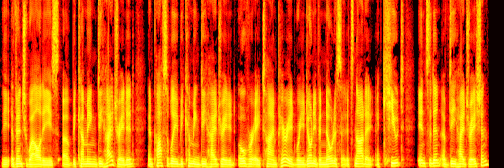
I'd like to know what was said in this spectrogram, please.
the eventualities of becoming dehydrated and possibly becoming dehydrated over a time period where you don't even notice it. It's not an acute incident of dehydration.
